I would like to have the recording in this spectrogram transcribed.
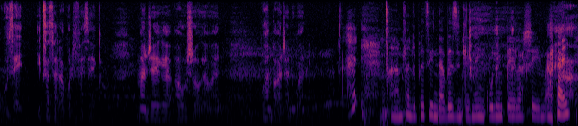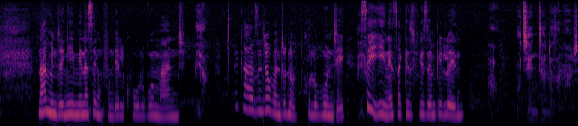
ukuze ikusasa lakho lifezeke. Manje ke awusho ke wena kuhamba kanjani kuwena Cha namhlanje uphethe indaba ezinhle nezinkulu impela shame. Hayi. Nami nje ngiyimina sengifunde likhulu kumanje. ya Ekazi njengoba nje unokukhulu bunje, siyini esakhe isifiso empilweni? Awu, uthini Thandaza manje?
